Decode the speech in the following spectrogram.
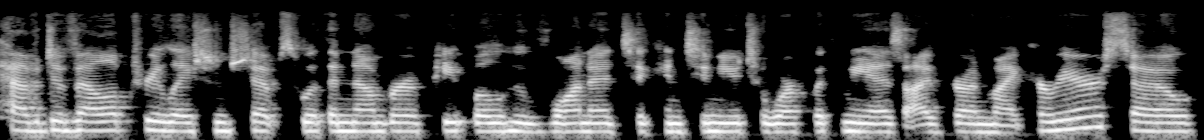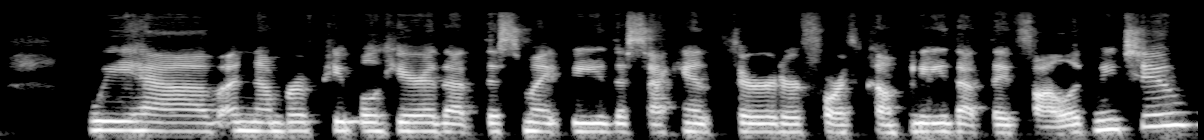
have developed relationships with a number of people who've wanted to continue to work with me as I've grown my career. So we have a number of people here that this might be the second, third, or fourth company that they followed me to.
